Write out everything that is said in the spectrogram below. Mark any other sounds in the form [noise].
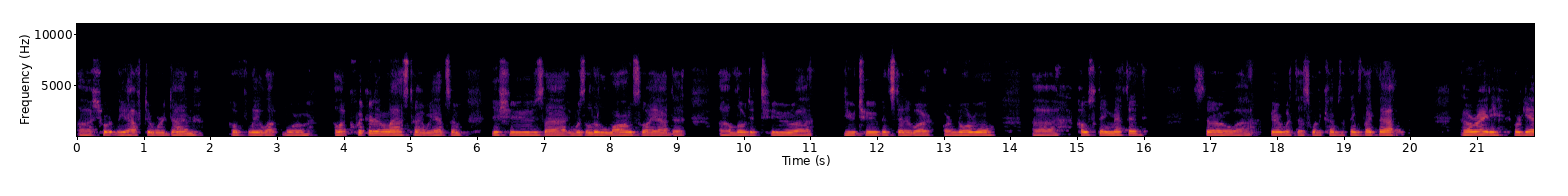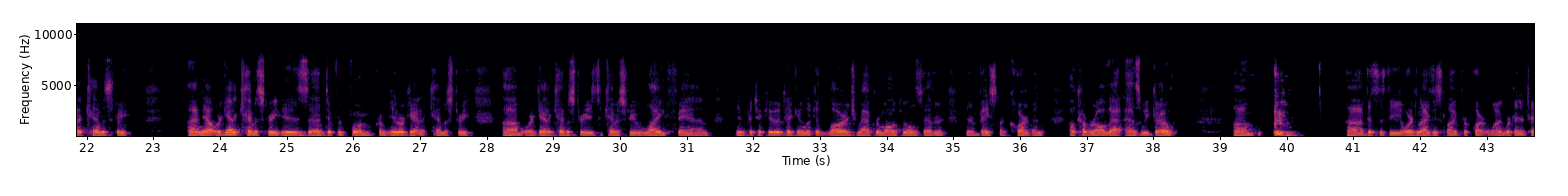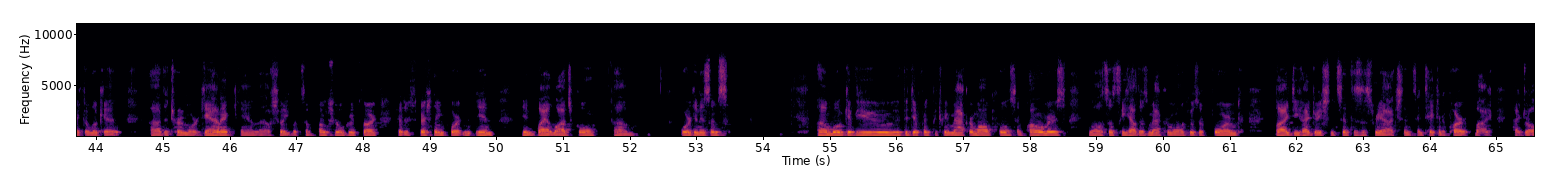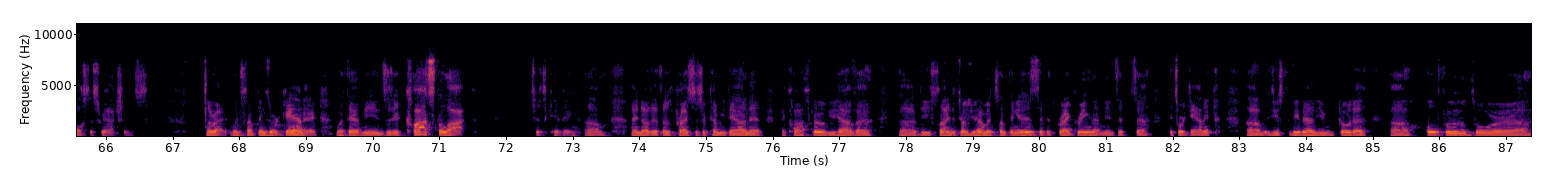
uh, shortly after we're done. Hopefully a lot more, a lot quicker than last time. We had some issues. Uh, it was a little long, so I had to uh, load it to uh, YouTube instead of our, our normal uh, posting method. So uh, bear with us when it comes to things like that. All righty, organic chemistry. Uh, now, organic chemistry is a different form from inorganic chemistry. Um, organic chemistry is the chemistry of life, and in particular, taking a look at large macromolecules that are, that are based on carbon. I'll cover all that as we go. Um, [clears throat] uh, this is the organizing slide for part one. We're going to take a look at uh, the term organic, and I'll show you what some functional groups are that are especially important in, in biological um, organisms. Um, we'll give you the difference between macromolecules and polymers. We'll also see how those macromolecules are formed by dehydration synthesis reactions and taken apart by hydrolysis reactions. All right, when something's organic, what that means is it costs a lot. Just kidding. Um, I know that those prices are coming down at, at Costco. If you have a, uh, the sign that tells you how much something is, if it's bright green, that means it's, uh, it's organic. Um, it used to be that you would go to uh, Whole Foods or uh,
